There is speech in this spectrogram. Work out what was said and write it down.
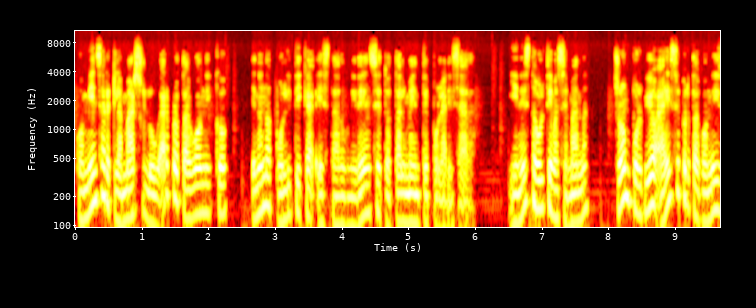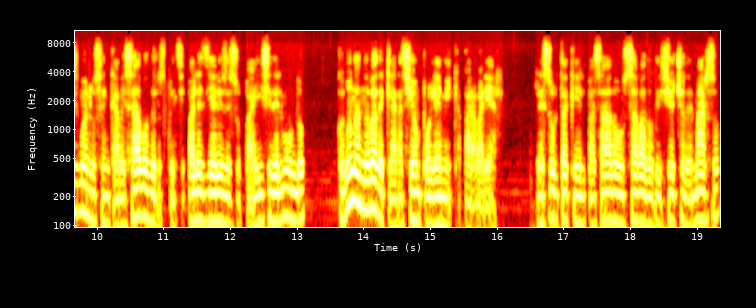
comienza a reclamar su lugar protagónico en una política estadounidense totalmente polarizada. Y en esta última semana, Trump volvió a ese protagonismo en los encabezados de los principales diarios de su país y del mundo con una nueva declaración polémica para variar. Resulta que el pasado sábado 18 de marzo,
